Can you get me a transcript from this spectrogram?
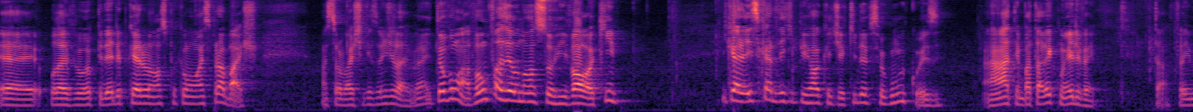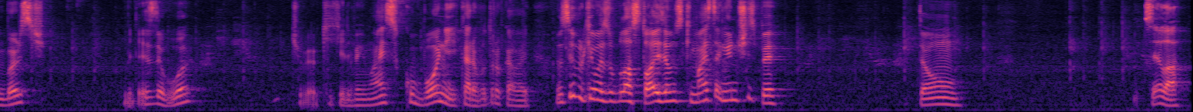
é, o level up dele, porque era o nosso Pokémon mais para baixo. Mais para baixo em questão de level, né? Então vamos lá, vamos fazer o nosso rival aqui. E cara, esse cara da equipe Rocket aqui deve ser alguma coisa. Ah, tem batalha com ele, velho. Tá, Flame Burst. Beleza, deu boa. Deixa eu ver o que, que ele vem mais. Cubone. Cara, eu vou trocar, velho. Não sei porquê, mas o Blastoise é um dos que mais tá ganhando XP. Então... Sei lá.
